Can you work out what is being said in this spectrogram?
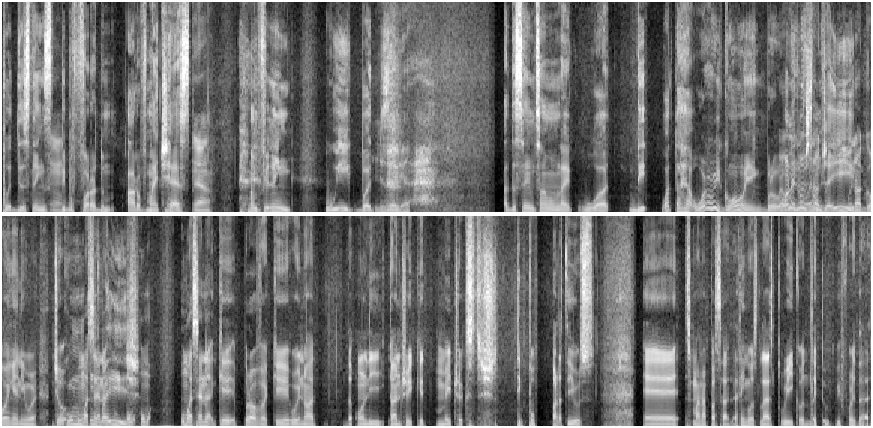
put these things Mm. tipo fora do, out of my chest, Yeah, I'm feeling weak, but just like at the same time, I'm like, what the what the hell? Where are we going, bro? Bro, Onde we're é que nós not- estamos a ir? We're not going anywhere. Joe, Como uma um cena, país. um- uma, uma cena que prova que we're not the only country que Matrix tipo partiu-se. É semana passada, I think it was last week or like the week before that.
